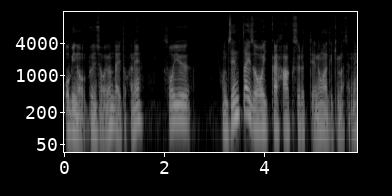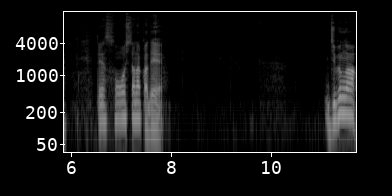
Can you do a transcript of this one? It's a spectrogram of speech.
帯の文章を読んだりとかねそういう全体像を一回把握するっていうのができますよね。でそうした中で自分が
